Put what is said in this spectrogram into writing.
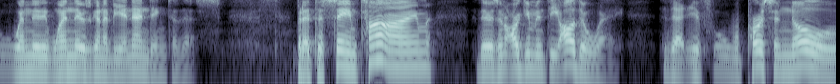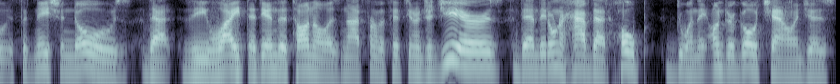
when they, when there's going to be an ending to this. But at the same time, there's an argument the other way that if a person knows, if the nation knows that the light at the end of the tunnel is not from the 1500 years, then they don't have that hope when they undergo challenges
